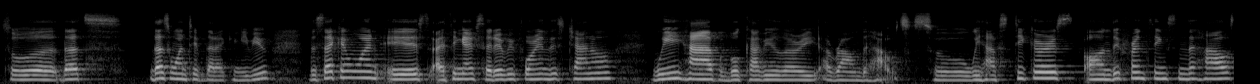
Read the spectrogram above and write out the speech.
So uh, that's that's one tip that I can give you. The second one is, I think I've said it before in this channel, we have vocabulary around the house. So we have stickers on different things in the house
